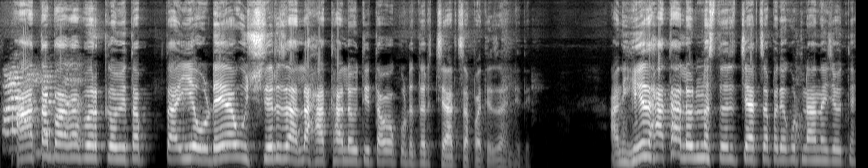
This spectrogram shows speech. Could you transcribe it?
पाय आता बघा बरं कविता वाजता एवढ्या उशीर झाला हात हलवती तेव्हा कुठं तर चार चपात्या झाले ते. आणि हे हात हलवलं नसतं तर चार चपात्या कुठं आणायच्या होत्या?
